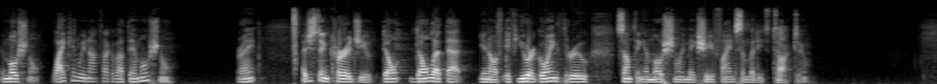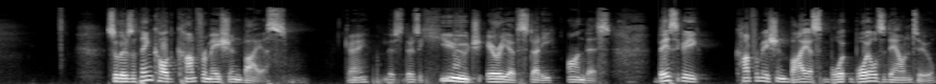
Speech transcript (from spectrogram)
emotional. Why can we not talk about the emotional? Right? I just encourage you, don't, don't let that, you know, if, if you are going through something emotionally, make sure you find somebody to talk to. So there's a thing called confirmation bias. Okay? There's, there's a huge area of study on this. Basically, confirmation bias bo- boils down to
